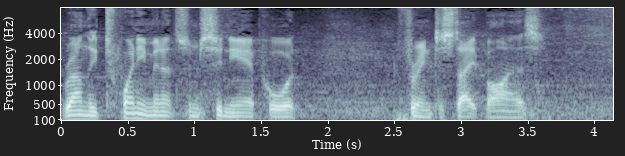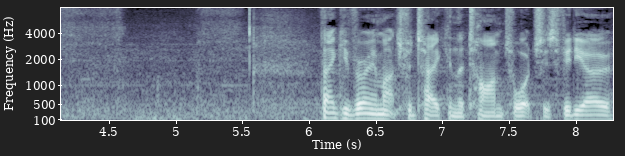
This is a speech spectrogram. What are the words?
We're only 20 minutes from Sydney Airport for interstate buyers. Thank you very much for taking the time to watch this video,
